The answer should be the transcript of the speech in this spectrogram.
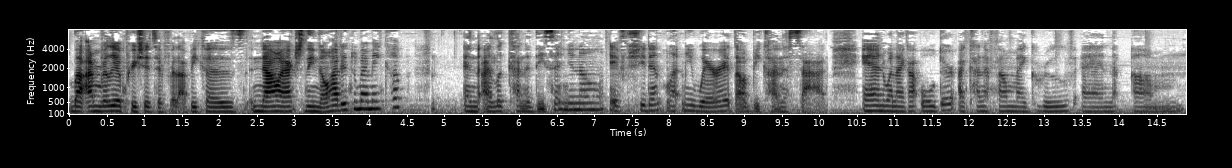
But I'm really appreciative for that because now I actually know how to do my makeup and I look kind of decent, you know. If she didn't let me wear it, that would be kind of sad. And when I got older, I kind of found my groove and um,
